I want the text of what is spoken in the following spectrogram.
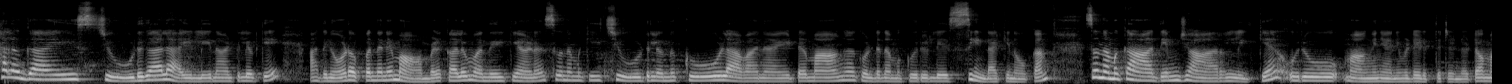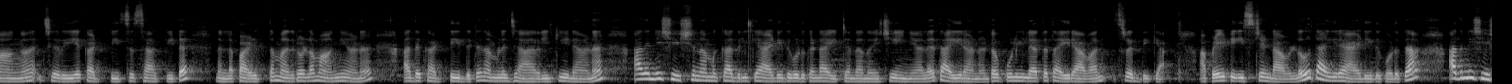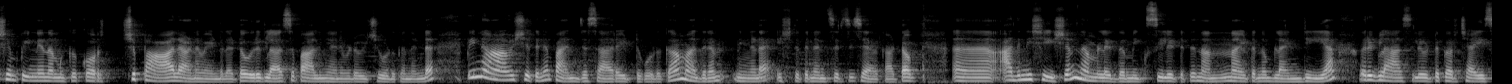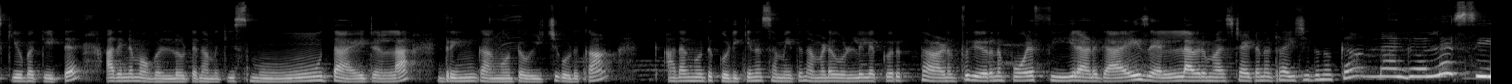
Hello guys ചൂടുകാലമായില്ലേ നാട്ടിലൊക്കെ? അതിനോടൊപ്പം തന്നെ മാമ്പഴക്കാലം വന്നിരിക്കുകയാണ്. സോ നമുക്ക് ഈ ചൂടിലൊന്ന് കൂളാവാനായിട്ട് മാങ്ങ കൊണ്ട് നമുക്കൊരു ലസ്സി ഉണ്ടാക്കി നോക്കാം. സോ നമുക്ക് ആദ്യം ജാറിലേക്ക് ഒരു മാങ്ങ ഞാനിവിടെ എടുത്തിട്ടുണ്ട് കേട്ടോ. മാങ്ങ ചെറിയ കട്ട് പീസസ് ആക്കിയിട്ട് നല്ല പഴുത്ത മധുരമുള്ള മാങ്ങയാണ്. അത് കട്ട് ചെയ്തിട്ട് നമ്മൾ ജാറിലേക്ക് ഇടാണ്. അതിന്റെ ശേഷം നമുക്ക് അതിലേക്ക് ആഡ് ചെയ്ത് കൊടുക്കേണ്ട ഐറ്റം എന്താണെന്ന് വെച്ച് കഴിഞ്ഞാൽ തൈരാണ് കേട്ടോ. പുളിയില്ലാത്ത തൈരാവാൻ ശ്രദ്ധിക്കുക അപ്പോഴേ ടേസ്റ്റ് ഉണ്ടാവുള്ളൂ. തൈര് ആഡ് ചെയ്ത് കൊടുക്കുക. അതിനുശേഷം പിന്നെ നമുക്ക് കുറച്ച് പാലാണ് വേണ്ടത് കേട്ടോ. ഒരു ഗ്ലാസ് പാൽ ഞാനിവിടെ ഒഴിച്ചു കൊടുക്കുന്നുണ്ട്. പിന്നെ ആവശ്യത്തിന് പഞ്ചസാര ഇട്ട് കൊടുക്കുക മധുരം നിങ്ങളുടെ ഇഷ്ടത്തിനനുസരിച്ച് ചേർക്കാം കേട്ടോ. അതിനുശേഷം നമ്മളിത് മിക്സിയിലിട്ടിട്ട് നന്നായിട്ടൊന്ന് ബ്ലെൻഡ് ചെയ്യുക. ഒരു ഗ്ലാസ്സിലോട്ട് കുറച്ച് ഐസ് ക്യൂബൊക്കെ ഇട്ട് അതിന്റെ മുകളിലോട്ട് നമുക്ക് ഈ സ്മൂത്തായിട്ടുള്ള ഡ്രിങ്ക് അങ്ങോട്ട് ഒഴിച്ചു കൊടുക്കാം. അതങ്ങോട്ട് കുടിക്കുന്ന സമയത്ത് നമ്മുടെ ഉള്ളിലൊക്കെ ഒരു തണുപ്പ് കയറുന്ന പോലെ ഫീലാണ് ഗൈസ് എല്ലാവരും മസ്റ്റായിട്ടൊന്ന് ട്രൈ ചെയ്ത് നോക്കുക മാംഗോ ലസ്സി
